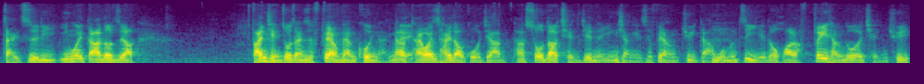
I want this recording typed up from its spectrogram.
载制力，因为大家都知道。反潜作战是非常非常困难。那台湾是海岛国家，它受到潜舰的影响也是非常巨大。我们自己也都花了非常多的钱去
